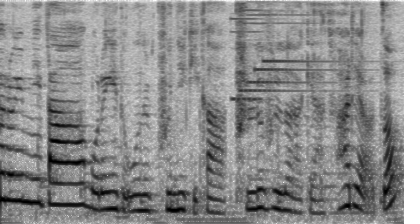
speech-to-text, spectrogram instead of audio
민카롱입니다. 모랭이도 오늘 분위기가 blueblue하게 아주 화려하죠?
